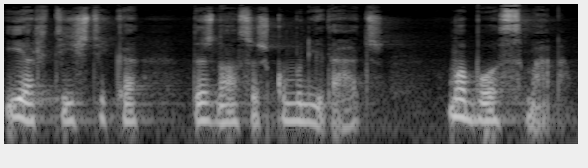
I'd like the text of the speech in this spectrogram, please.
e artística das nossas comunidades. Uma boa semana.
